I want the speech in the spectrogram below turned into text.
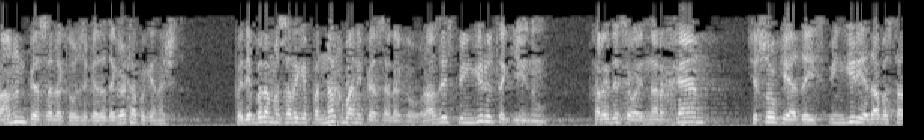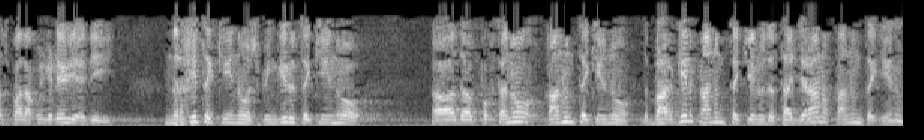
قانون فیصله کو ځکه د غټه پکې نشته په دې بل مسله کې په نخ باندې فیصله کو راځي سپینګیرو ته کینو خلک دې سوي نرخان چې څوک یادې سپینګیری دا بس تاسو په علاقه کې ډېر یادې نرخی ته کینو سپینګیرو ته کینو د پښتنو قانون تکینو د بارګین قانون تکینو د تاجرانو قانون تکینو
